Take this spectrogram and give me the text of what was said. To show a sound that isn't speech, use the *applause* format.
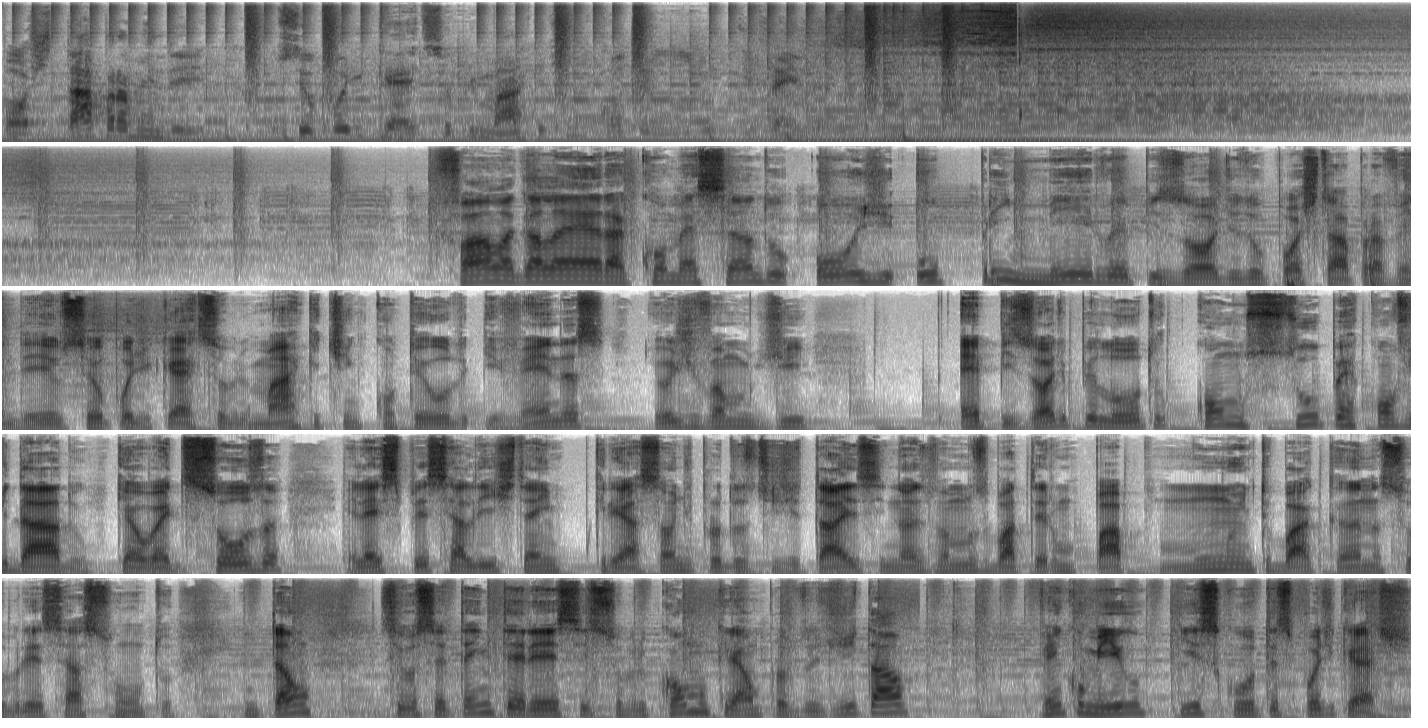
Postar para Vender, o seu podcast sobre marketing, conteúdo e vendas. Fala galera, começando hoje o primeiro episódio do Postar para Vender, o seu podcast sobre marketing, conteúdo e vendas. E hoje vamos de episódio piloto com um super convidado, que é o Ed Souza. Ele é especialista em criação de produtos digitais e nós vamos bater um papo muito bacana sobre esse assunto. Então, se você tem interesse sobre como criar um produto digital, vem comigo e escuta esse podcast.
